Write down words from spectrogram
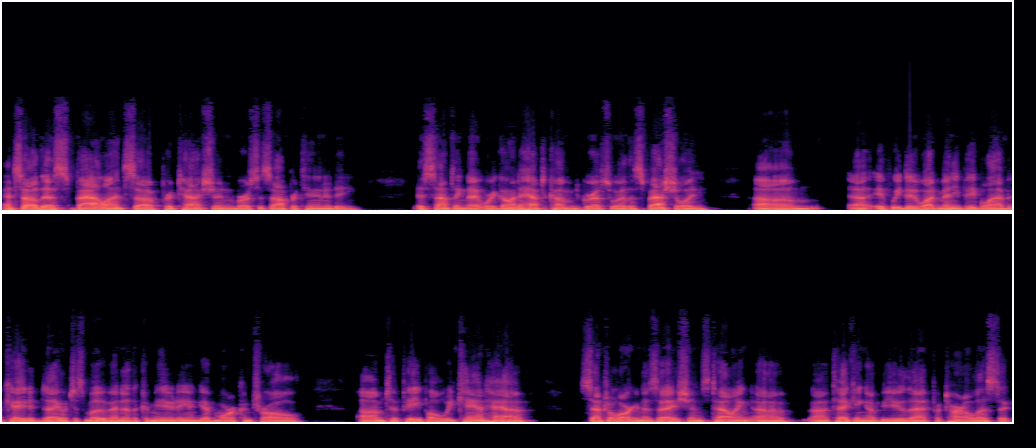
And so this balance of protection versus opportunity is something that we're going to have to come to grips with, especially um, uh, if we do what many people advocated today, which is move into the community and give more control um, to people. We can't have central organizations telling, uh, uh, taking a view that paternalistic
